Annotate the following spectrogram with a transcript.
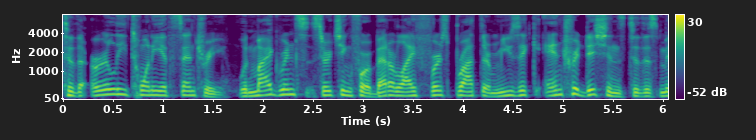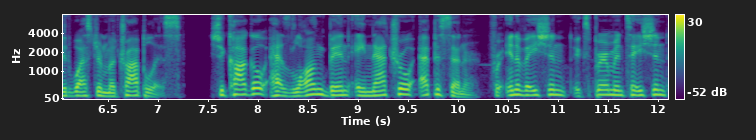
to the early 20th century, when migrants searching for a better life first brought their music and traditions to this Midwestern metropolis, Chicago has long been a natural epicenter for innovation, experimentation,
